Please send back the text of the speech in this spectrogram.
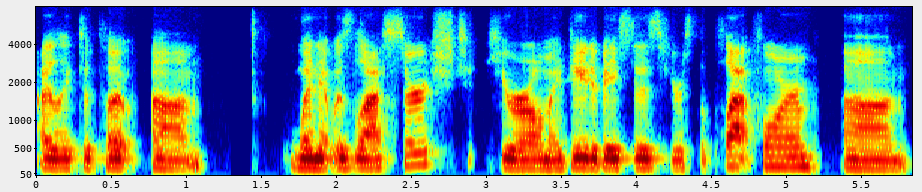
I like to put um, when it was last searched, here are all my databases, here's the platform, um,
